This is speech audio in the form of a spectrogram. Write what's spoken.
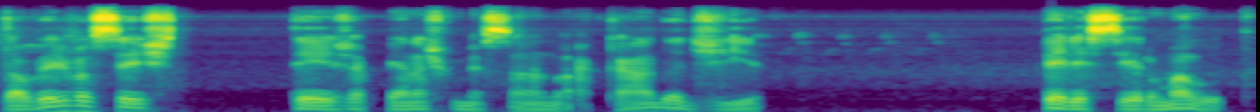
Talvez você esteja apenas começando a cada dia perecer uma luta.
